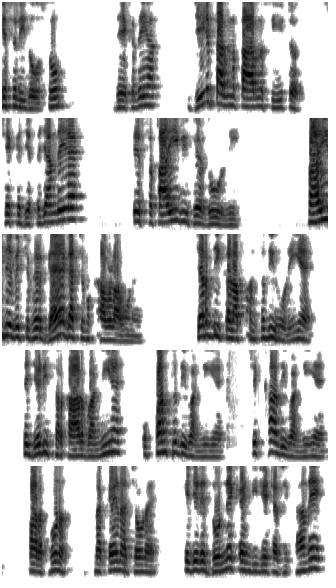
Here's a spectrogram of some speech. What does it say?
ਇਸ ਲਈ ਦੋਸਤੋ, ਦੇਖਦੇ ਆ ਜੇ ਤਰਨ ਤਾਰਨ ਸੀਟ ਸਿੱਖ ਜਿੱਤ ਜਾਂਦੇ ਆ ਤੇ 27 ਵੀ ਫਿਰ ਦੂਰ ਨਹੀਂ। 27 ਦੇ ਵਿੱਚ ਫਿਰ ਗਹਿ ਗੱਚ ਮੁਕਾਬਲਾ ਹੋਣਾ ਚੜ੍ਹਦੀ ਕਲਾ ਪੰਥ ਦੀ ਹੋਣੀ ਹੈ, ਤੇ ਜਿਹੜੀ ਸਰਕਾਰ ਬਣਨੀ ਹੈ, ਉਹ ਪੰਥ ਦੀ ਬਣਨੀ ਹੈ। ਸਿੱਖਾਂ ਦੀ ਬਣਨੀ ਹੈ। ਪਰ ਹੁਣ ਮੈਂ ਕਹਿਣਾ ਚਾਹੁੰਦਾ ਹੈ ਕਿ ਜਿਹੜੇ ਦੋਨੇ ਕੈਂਡੀਡੇਟ ਆ ਸਿੱਖਾਂ ਦੇ,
